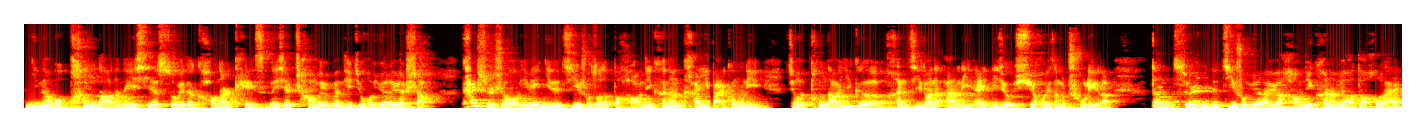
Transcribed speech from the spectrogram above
你能够碰到的那些所谓的 corner case，那些长尾问题就会越来越少。开始的时候，因为你的技术做的不好，你可能开一百公里就会碰到一个很极端的案例，哎，你就学会怎么处理了。但随着你的技术越来越好，你可能要到后来，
